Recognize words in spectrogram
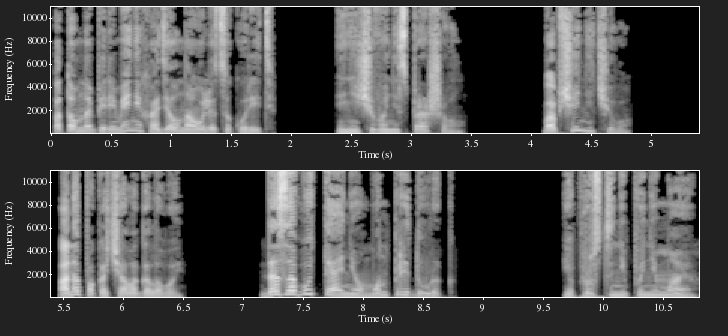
Потом на перемене ходил на улицу курить. И ничего не спрашивал. Вообще ничего. Она покачала головой. Да забудь ты о нем, он придурок. Я просто не понимаю.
